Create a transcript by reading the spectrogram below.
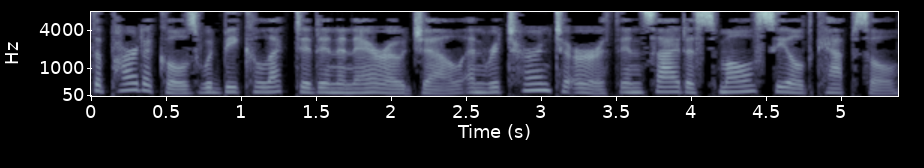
The particles would be collected in an aerogel and returned to Earth inside a small sealed capsule.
